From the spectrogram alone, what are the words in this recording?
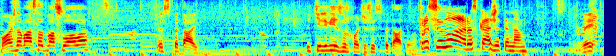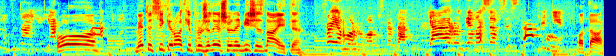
Можна вас на два слова? Щось спитай. І телевізор хоче щось спитати вас. Про село розкажете нам. Ви... знаю. Я О, ви тут стільки років прожили, що ви найбільше знаєте. що я можу вам сказати? Я родилася в сестратині, Отак.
